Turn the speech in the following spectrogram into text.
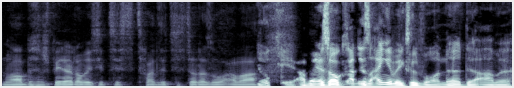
ja, ein bisschen später, glaube ich, 70, 72 oder so, aber. Okay, aber er ist auch gerade erst eingewechselt worden, ne? Der arme.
